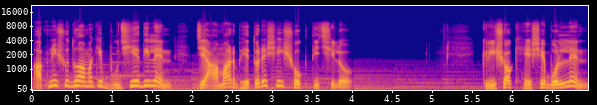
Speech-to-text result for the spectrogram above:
আপনি শুধু আমাকে বুঝিয়ে দিলেন যে আমার ভেতরে সেই শক্তি ছিল। কৃষক হেসে বললেন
